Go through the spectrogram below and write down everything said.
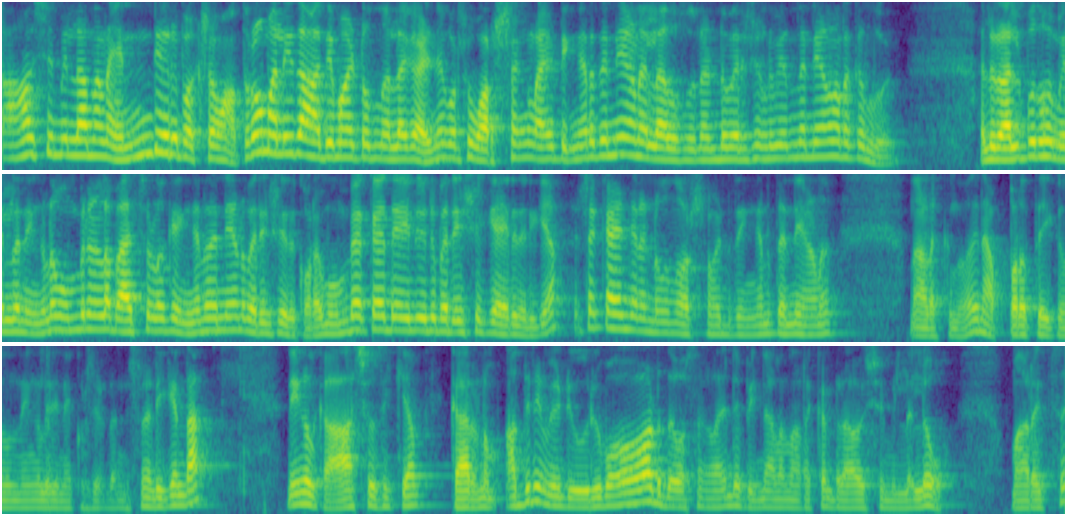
ആവശ്യമില്ല എന്നാണ് എന്റെ ഒരു പക്ഷം. മാത്രവുമല്ല ഇത് ആദ്യമായിട്ടൊന്നുമല്ല. കഴിഞ്ഞ കുറച്ച് വർഷങ്ങളായിട്ട് ഇങ്ങനെ തന്നെയാണ് എല്ലാ ദിവസവും രണ്ട് പരീക്ഷകൾ ഇന്ന് തന്നെയാണ് നടക്കുന്നത്. അതിലൊരു അത്ഭുതമില്ല നിങ്ങളുടെ മുമ്പിലുള്ള ബാച്ചുകളൊക്കെ ഇങ്ങനെ തന്നെയാണ് പരീക്ഷ ചെയ്തത്. കുറേ മുമ്പൊക്കെ ഡെയിലി ഒരു പരീക്ഷയ്ക്ക് ആയിരുന്നിരിക്കാം. പക്ഷേ കഴിഞ്ഞ രണ്ട് മൂന്ന് വർഷമായിട്ട് ഇത് ഇങ്ങനെ തന്നെയാണ് നടക്കുന്നത്. അതിനപ്പുറത്തേക്കൊന്നും നിങ്ങൾ ഇതിനെക്കുറിച്ച് ടെൻഷൻ അടിക്കേണ്ട. നിങ്ങൾക്ക് ആശ്വസിക്കാം. കാരണം അതിനുവേണ്ടി ഒരുപാട് ദിവസങ്ങൾ അതിന്റെ പിന്നാലെ നടക്കേണ്ട ആവശ്യമില്ലല്ലോ. മറിച്ച്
